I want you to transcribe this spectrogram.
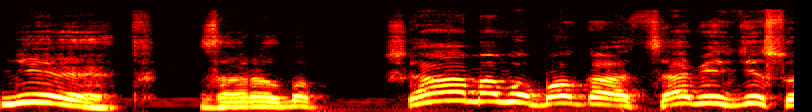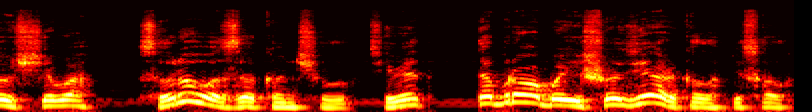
Нет, заорал Боб. Самого бога отца вездесущего. Сурово закончил Свет. Добро бы еще зеркало писал.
